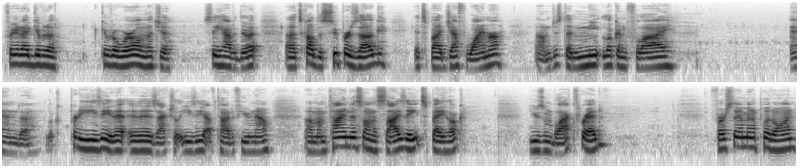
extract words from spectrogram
figured I'd give it a give it a whirl and let you see how to do it. Uh, it's called the Super Zug. It's by Jeff Wimer. Um, just a neat looking fly and uh, looks pretty easy. It, it is actually easy. I've tied a few now. Um, I'm tying this on a size 8 Spey hook using black thread. First thing I'm going to put on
